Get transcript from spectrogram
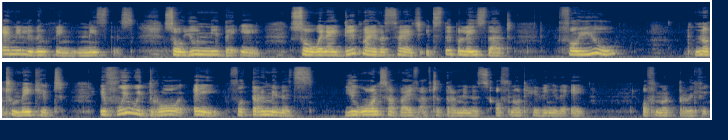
any living thing needs this. So you need the air. So when I did my research, it stipulates that for you not to make it, if we withdraw air for three minutes, you won't survive after three minutes of not having the air, of not breathing.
